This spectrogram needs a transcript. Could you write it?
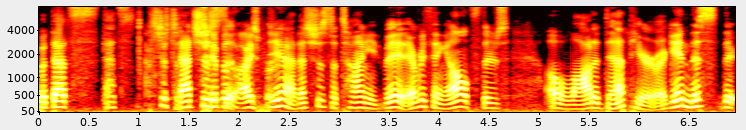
but that's that's That's just a that's tip just of the iceberg. Yeah, that's just a tiny bit. Everything else, there's a lot of death here. Again, this they,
